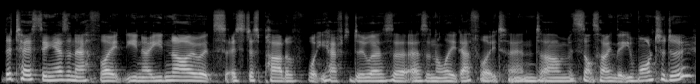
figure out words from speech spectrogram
the, testing as an athlete, you know, you know it's it's just part of what you have to do as a, as an elite athlete, and um, it's not something that you want to do.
